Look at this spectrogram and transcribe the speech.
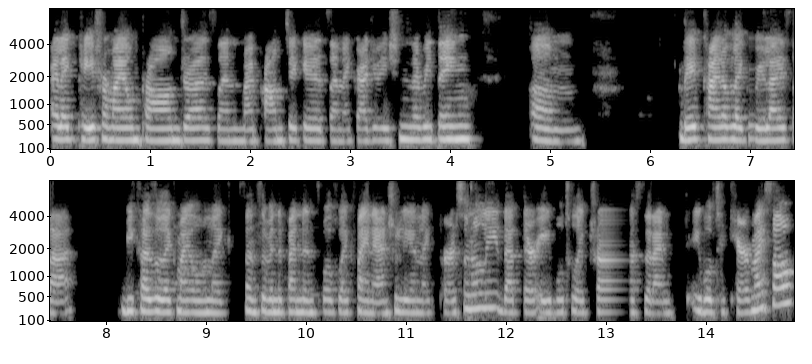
I like paid for my own prom dress and my prom tickets and like graduation and everything. Um, they've kind of like realized that because of like my own like sense of independence, both like financially and like personally, that they're able to like trust that I'm able to take care of myself.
